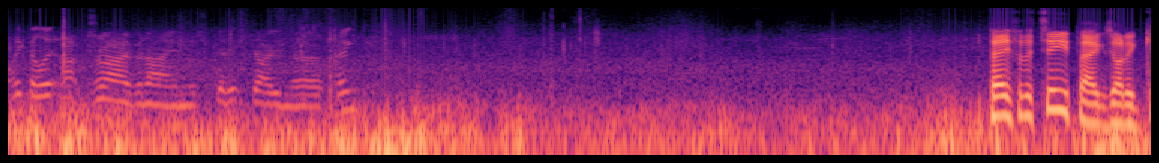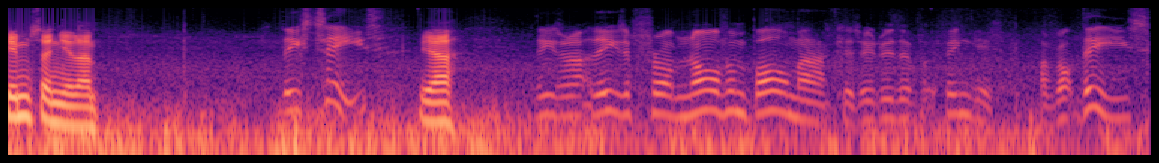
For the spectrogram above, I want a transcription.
I think I'll let that driving iron just get it down there, I think. You pay for the tee pegs, or did Kim send you them? These tees, Yeah. these are these are from Northern Ball Markers who do the thingies. I've got these,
